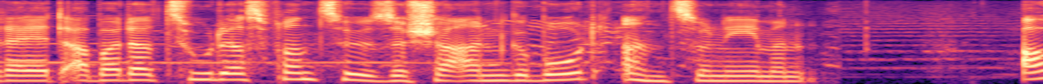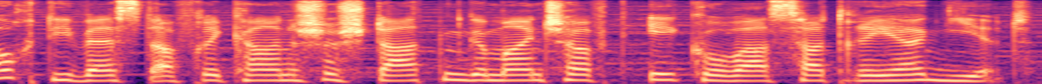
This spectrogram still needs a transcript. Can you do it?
rät aber dazu, das französische Angebot anzunehmen. Auch die westafrikanische Staatengemeinschaft ECOWAS hat reagiert.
